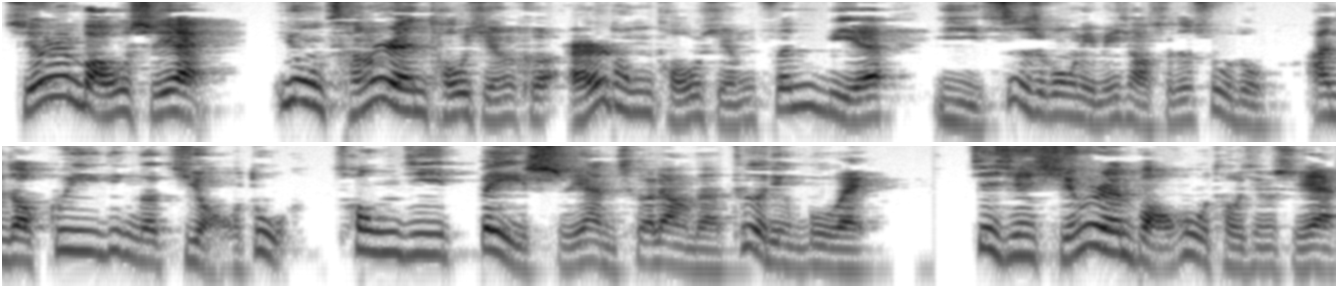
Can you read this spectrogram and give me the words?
行人保护实验用成人头型和儿童头型分别以四十公里每小时的速度，按照规定的角度冲击被实验车辆的特定部位，进行行人保护头型实验，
